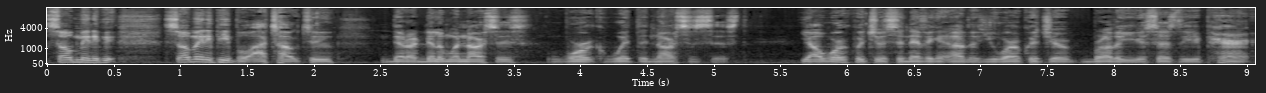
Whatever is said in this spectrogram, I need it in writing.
so many, people, so many people I talk to that are dealing with narcissists work with the narcissist. Y'all work with your significant others. You work with your brother, your sister, your parent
